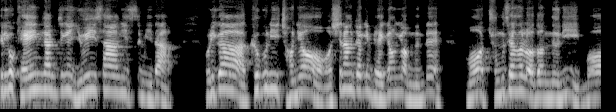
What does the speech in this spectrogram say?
그리고 개인 간증의 유의사항이 있습니다. 우리가 그분이 전혀 신앙적인 배경이 없는데 뭐 중생을 얻었느니 뭐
